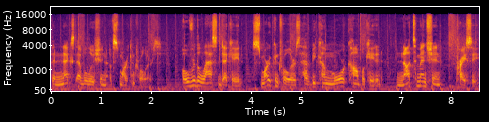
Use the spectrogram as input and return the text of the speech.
the next evolution of smart controllers. Over the last decade, smart controllers have become more complicated, not to mention pricey.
